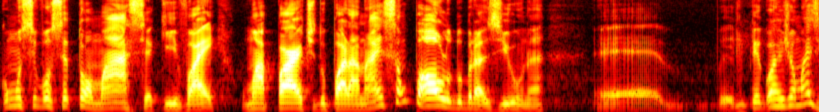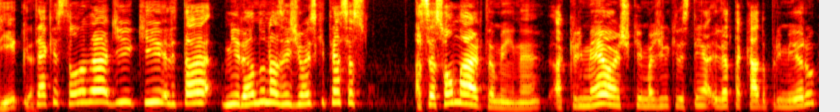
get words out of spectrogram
como se você tomasse aqui, vai, uma parte do Paraná e São Paulo do Brasil, né? É, ele pegou a região mais rica. E tem a questão da, de que ele está mirando nas regiões que têm acesso acesso ao mar também, né? A Crimeia, eu acho que imagino que eles tenham ele atacado primeiro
